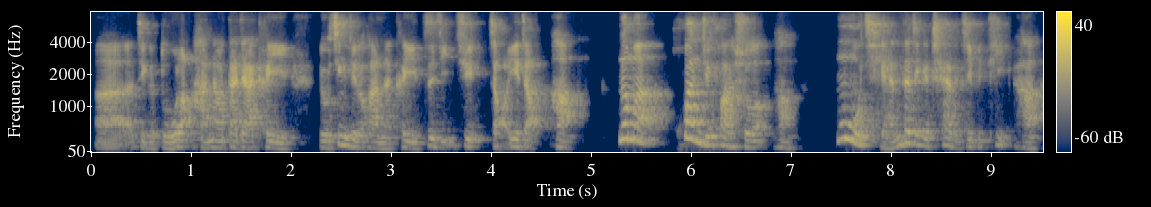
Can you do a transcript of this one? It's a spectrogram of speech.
呃这个读了哈，那么大家可以有兴趣的话呢，可以自己去找一找哈。那么换句话说哈，目前的这个 Chat GPT 哈，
